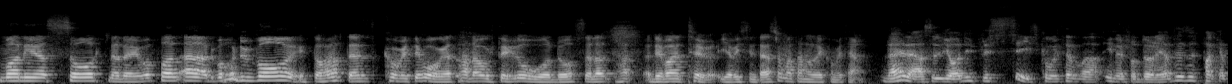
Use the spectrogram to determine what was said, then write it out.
Mannen jag saknar dig, vad fan är du? Var har du varit? Då har jag inte ens kommit ihåg att han har åkt till Rhodos eller att han, Det var en tur, jag visste inte ens om att han hade kommit hem. Nej nej, alltså jag hade ju precis kommit hemma inifrån dörren. Jag hade precis packat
